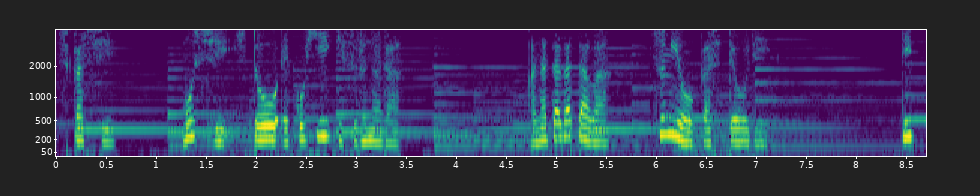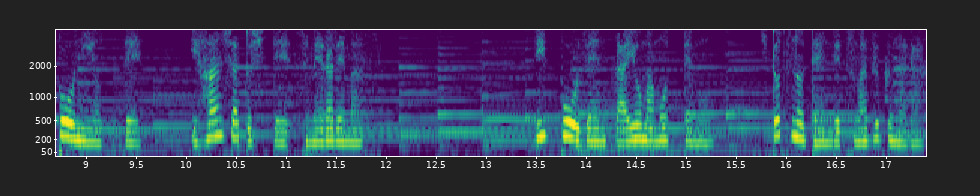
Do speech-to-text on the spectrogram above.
しかし、もし人をエコひいきするなら、あなた方は罪を犯しており、立法によって違反者として責められます。立法全体を守っても一つの点でつまずくなら、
